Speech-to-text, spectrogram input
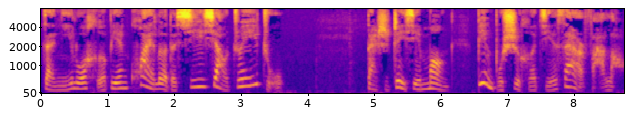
在尼罗河边快乐的嬉笑追逐。但是这些梦并不适合杰塞尔法老，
